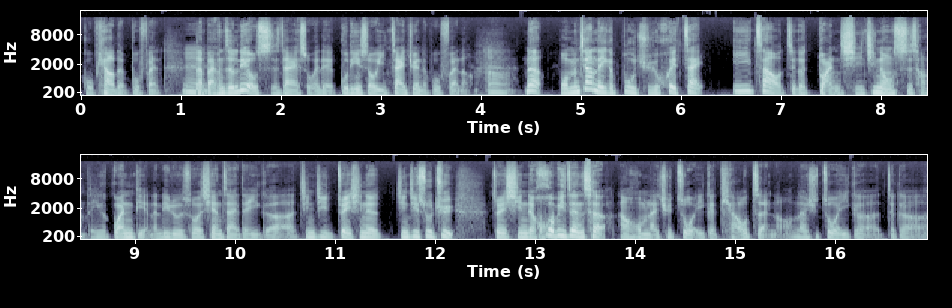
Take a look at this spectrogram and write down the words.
股票的部分，嗯、那百分之六十在所谓的固定收益债券的部分哦。嗯，那我们这样的一个布局会在。依照这个短期金融市场的一个观点呢，例如说现在的一个经济最新的经济数据、最新的货币政策，然后我们来去做一个调整哦，来去做一个这个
